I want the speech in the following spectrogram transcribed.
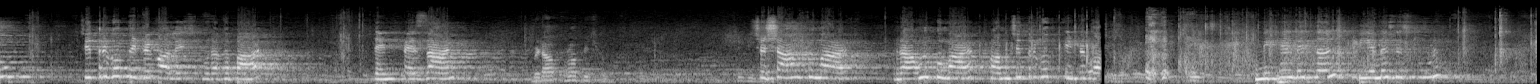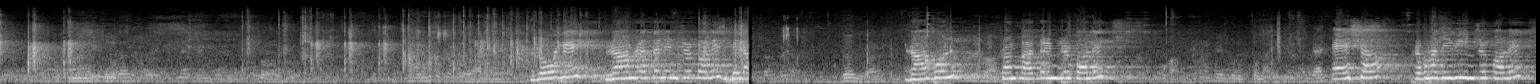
Chitragupta Inter College, Muradabad. Then Faizan. Shashank Kumar, Rahul Kumar from Chitragut Inter College. Nikhil Mittal, PMS School. Rohit, Ram Ratan Inter College, Bila. Rahul from Parker Inter College. Aisha, Prabhadevi Inter College.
